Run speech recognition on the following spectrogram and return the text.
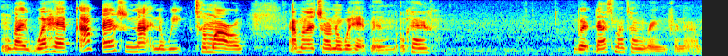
like what happened. I'm actually not in a week. Tomorrow, I'm gonna let y'all know what happened. Okay. But that's my tongue ring for now.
